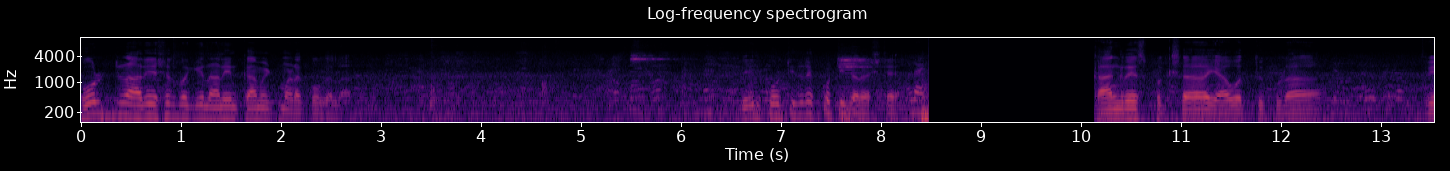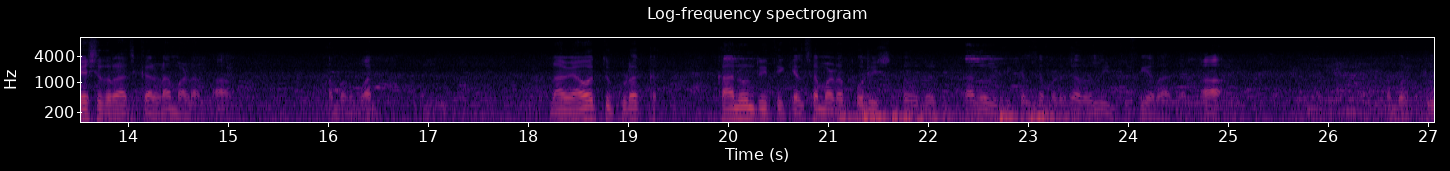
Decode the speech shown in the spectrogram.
ಕೋರ್ಟ್ನ ಆದೇಶದ ಬಗ್ಗೆ ನಾನೇನು ಕಾಮೆಂಟ್ ಮಾಡಕ್ಕೆ ಹೋಗಲ್ಲ. ಬೇಲ್ ಕೊಟ್ಟಿದ್ರೆ ಕೊಟ್ಟಿದ್ದಾರೆ ಅಷ್ಟೇ. ಕಾಂಗ್ರೆಸ್ ಪಕ್ಷ ಯಾವತ್ತೂ ಕೂಡ ದ್ವೇಷದ ರಾಜಕಾರಣ ಮಾಡಲ್ಲ. ನಂಬರ್ ಒನ್ ನಾವು ಯಾವತ್ತೂ ಕೂಡ ಕಾನೂನು ರೀತಿ ಕೆಲಸ ಮಾಡೋ ಪೊಲೀಸ್ ಕಾನೂನು ರೀತಿ ಕೆಲಸ ಮಾಡಿದ್ರೆ ಅದರಲ್ಲಿ ಇಂಟರ್ಫಿಯರ್ ಆಗಲ್ಲ. ನಂಬರ್ ಟು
